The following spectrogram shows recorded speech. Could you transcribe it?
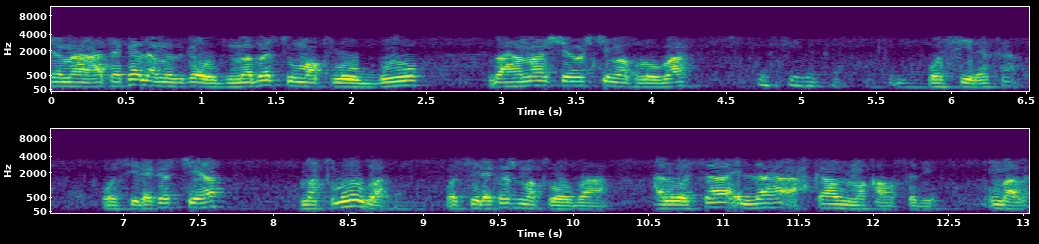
جەماعەتەکە لە مزگەوت؟ مەبەست و مەطلوب بوو؟ بە هەمان شێوەشتی مەطلوبە؟ وسیلەکە. وسیلەکە. چیە مطلوبة وسيلكش مطلوبة الوسائل لها أحكام المقاصد. بله.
